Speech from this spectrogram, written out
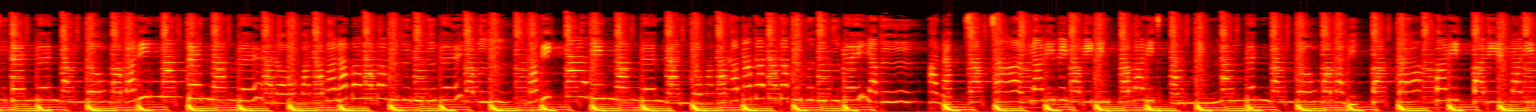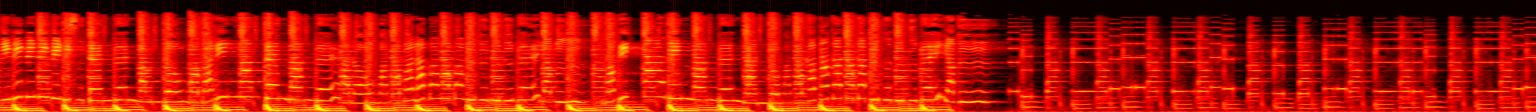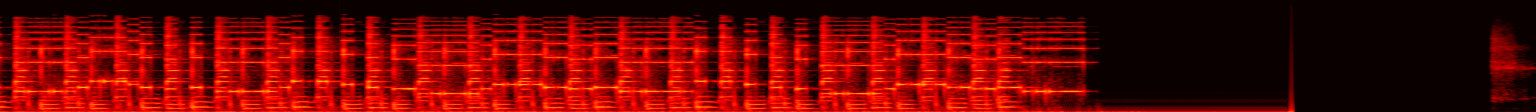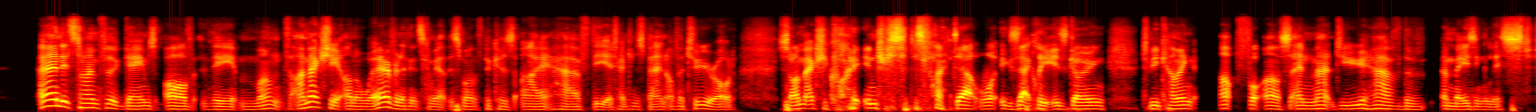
And it's time for games of the month. I'm actually unaware of anything that's coming out this month because I have the attention span of a two year old. So I'm actually quite interested to find out what exactly is going to be coming up for us. And Matt, do you have the amazing list?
